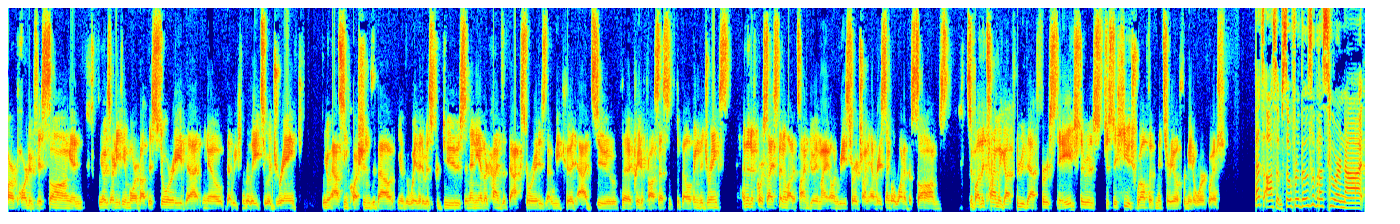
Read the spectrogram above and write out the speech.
are part of this song, and you know is there anything more about this story that you know that we can relate to a drink? you know, asking questions about, you know, the way that it was produced and any other kinds of backstories that we could add to the creative process of developing the drinks. And then, of course, I spent a lot of time doing my own research on every single one of the songs. So by the time we got through that first stage, there was just a huge wealth of material for me to work with. That's awesome. So, for those of us who are not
